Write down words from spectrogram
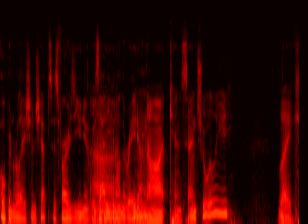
open relationships as far as you knew? Was that even Uh, on the radar? Not consensually, like,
